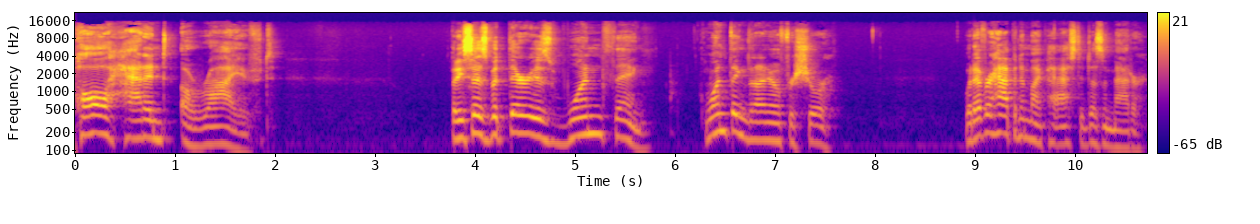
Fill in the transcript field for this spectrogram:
Paul hadn't arrived. But he says, But there is one thing, one thing that I know for sure. Whatever happened in my past, it doesn't matter.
